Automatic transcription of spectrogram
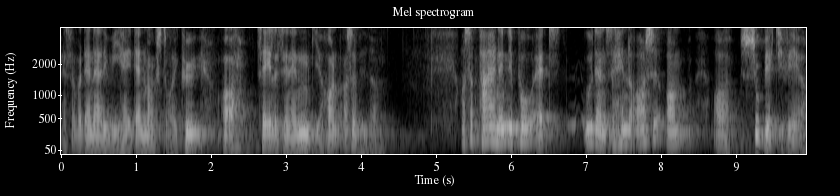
altså, hvordan er det, vi her i Danmark står i kø og taler til hinanden, giver hånd osv. Og så peger han endelig på, at uddannelse handler også om at subjektivere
